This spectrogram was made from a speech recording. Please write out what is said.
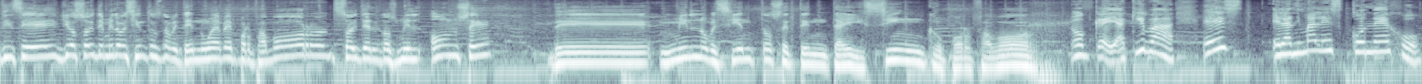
dice, yo soy de 1999, por favor, soy del 2011, de 1975, por favor. Ok, aquí va, es, el animal es conejo.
